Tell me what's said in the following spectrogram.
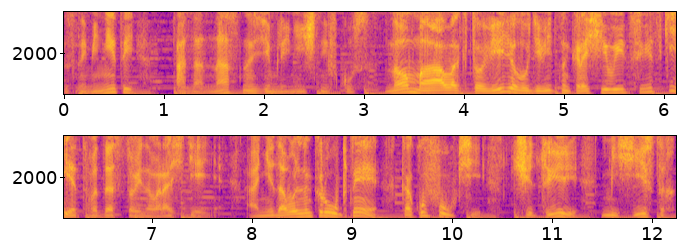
знаменитый ананасно-земляничный вкус. Но мало кто видел удивительно красивые цветки этого достойного растения. Они довольно крупные, как у фуксии. Четыре мясистых,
